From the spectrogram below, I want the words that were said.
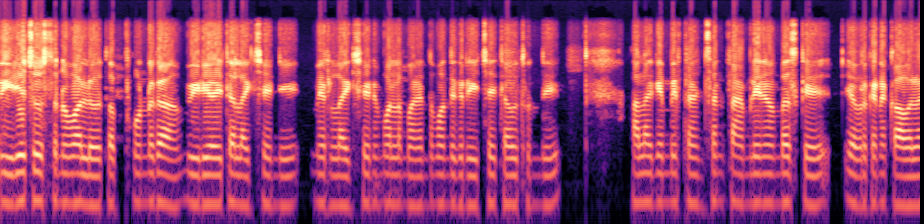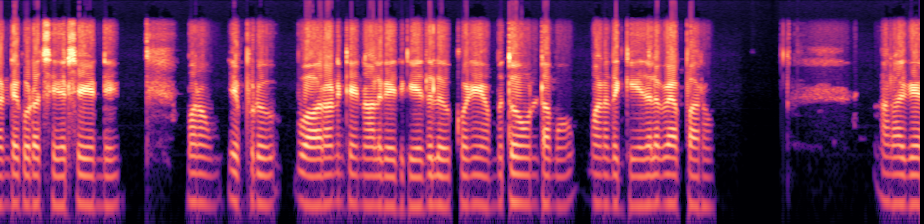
వీడియో చూస్తున్న వాళ్ళు తప్పకుండా వీడియో అయితే లైక్ చేయండి. మీరు లైక్ చేయడం వల్ల మరింత మందికి రీచ్ అయితే అవుతుంది. అలాగే మీ ఫ్రెండ్స్ అండ్ ఫ్యామిలీ మెంబర్స్కి ఎవరికైనా కావాలంటే కూడా షేర్ చేయండి. మనం ఎప్పుడు వారానికి నాలుగైదు గేదెలు కొని అమ్ముతూ ఉంటాము. మనది గేదెల వ్యాపారం. అలాగే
